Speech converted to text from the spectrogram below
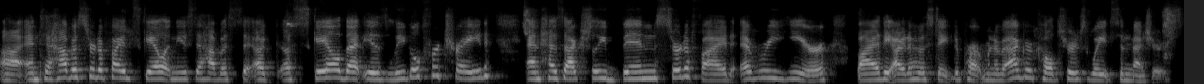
Uh, and to have a certified scale, it needs to have a, a, a, scale that is legal for trade and has actually been certified every year by the Idaho State Department of Agriculture's weights and measures.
